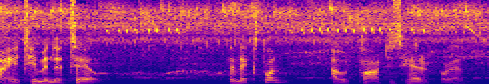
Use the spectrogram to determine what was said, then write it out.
I hit him in the tail. The next one, I will part his hair for him.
